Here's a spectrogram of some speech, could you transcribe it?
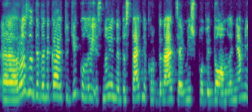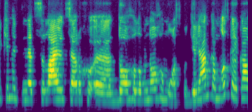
Е, Розлади виникають тоді, коли існує недостатня координація між повідомленням, які надсилаються е, до головного мозку. Ділянка мозку, яка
